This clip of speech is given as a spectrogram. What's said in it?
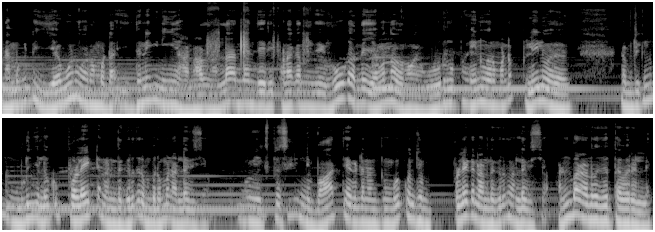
நம்மக்கிட்ட எவனும் வர மாட்டான் இத்தனைக்கு நீங்கள் நாள் நல்லா இருந்தாலும் சரி பணக்காக இருந்தாலும் சரி ரூடாக இருந்தால் எவன் தான் வருவாங்க ஒரு பையனும் வர மாட்டான் பிள்ளைகளும் வராது. அப்படிங்கிற முடிஞ்ச அளவுக்கு பொலைட்டாக நடந்துக்கிறது ரொம்ப ரொம்ப நல்ல விஷயம். எக்ஸ்பெஷலி நீ வார்த்தையை கிட்ட நடக்கும்போது கொஞ்சம் பொலைட்டாக நடந்துக்கிறது நல்ல விஷயம். அன்பாக நடந்துக்கிறது தவறு இல்லை.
